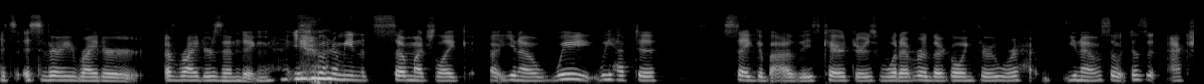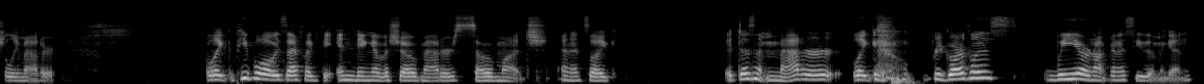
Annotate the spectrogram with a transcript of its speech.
it's it's very writer a writer's ending. You know what I mean? It's so much like uh, you know we we have to say goodbye to these characters, whatever they're going through. We're you know, so it doesn't actually matter. Like people always act like the ending of a show matters so much, and it's like it doesn't matter. Like regardless, we are not going to see them again.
